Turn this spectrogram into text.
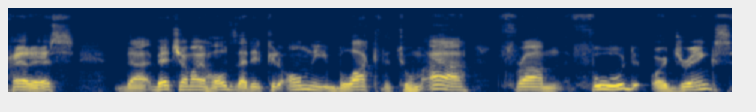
heres that Bet Shammai holds that it could only block the tum'ah from food or drinks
